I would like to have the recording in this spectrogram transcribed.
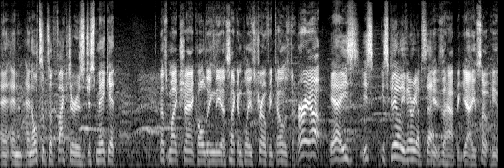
and, and, and all sorts of factors, just make it That's Mike Shank holding the uh, second place trophy, telling us to hurry up. Yeah, he's he's he's clearly very upset. He's a happy. Yeah, he's so he,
